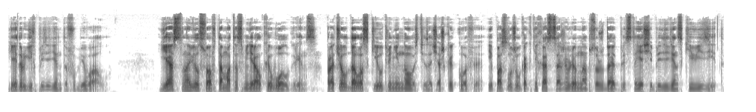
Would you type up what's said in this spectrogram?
Я и других президентов убивал. Я остановился у автомата с минералкой Волгринс, прочел далласские утренние новости за чашкой кофе и послушал, как техасцы оживленно обсуждают предстоящий президентский визит.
